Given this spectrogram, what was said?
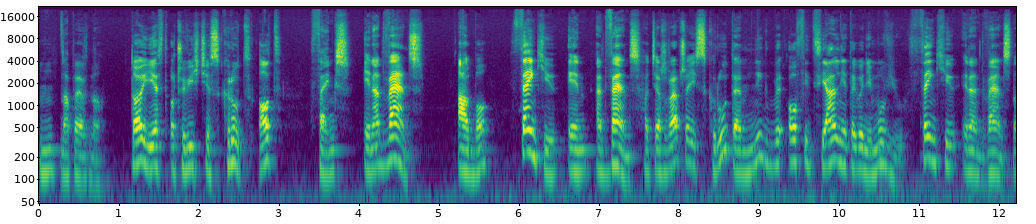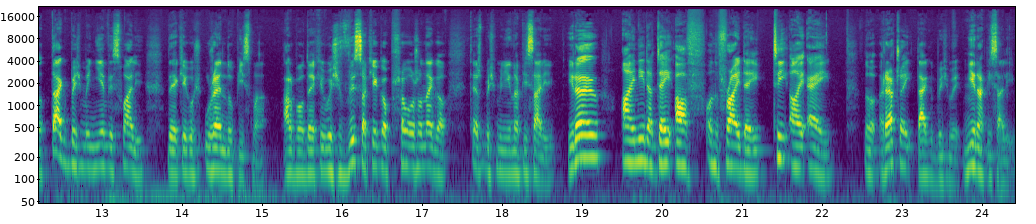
na pewno. To jest oczywiście skrót od thanks in advance albo thank you in advance, chociaż raczej skrótem nikt by oficjalnie tego nie mówił. Thank you in advance. No tak byśmy nie wysłali do jakiegoś urzędu pisma albo do jakiegoś wysokiego przełożonego też byśmy nie napisali. You know, I need a day off on Friday, TIA. No, raczej tak byśmy nie napisali.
